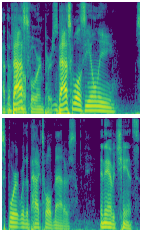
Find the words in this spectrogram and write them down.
at the Final Four in person. basketball is the only sport where the Pac-12 matters and they have a chance.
